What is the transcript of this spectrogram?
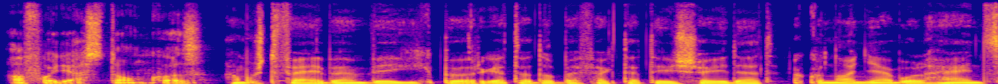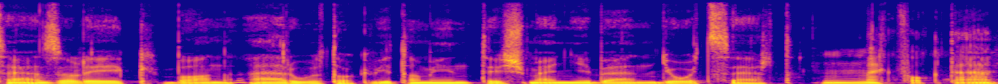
a fogyasztónkhoz. Ha most fejben végig pörgeted a befektetéseidet, akkor nagyjából hány százalékban árultok vitamint, és mennyiben gyógyszert? Megfogtál.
